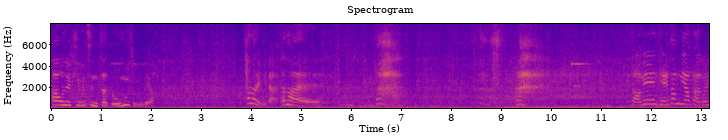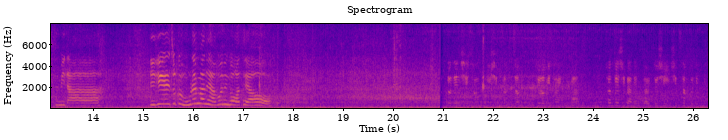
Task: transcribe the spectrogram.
아, 오늘 기분 진짜 너무 좋은데요? 터널입니다. 터널. 저는 대성역 가고 있습니다. 이길 조금 오랜만에 와보는 것 같아요. 속도는 시속 23.9km입니다. 현재 시간은 12시 23분입니다.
